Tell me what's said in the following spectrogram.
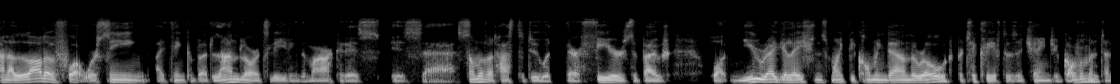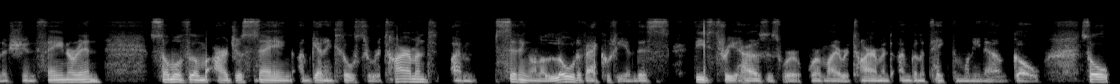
And a lot of what we're seeing, I think, about landlords leaving the market is is uh, some of it has to do with their fears about what new regulations might be coming down the road, particularly if there's a change of government and if Sinn Féin are in. Some of them are just saying, "I'm getting close to retirement. I'm sitting on a load of equity in this. These three houses were were my retirement. I'm going to take the money now and go." So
